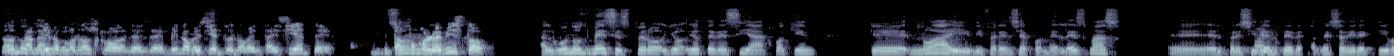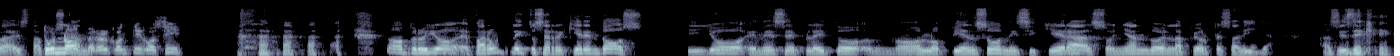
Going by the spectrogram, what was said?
no, Yo también lo conozco desde 1997 y tampoco lo he visto. Algunos meses, pero yo, yo te decía, Joaquín, que no hay diferencia con él. Es más, eh, el presidente de la mesa directiva está Tú no, pero él contigo sí. no, pero yo, eh, para un pleito se requieren dos. Y yo en ese pleito no lo pienso ni siquiera soñando en la peor pesadilla. Así es de que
